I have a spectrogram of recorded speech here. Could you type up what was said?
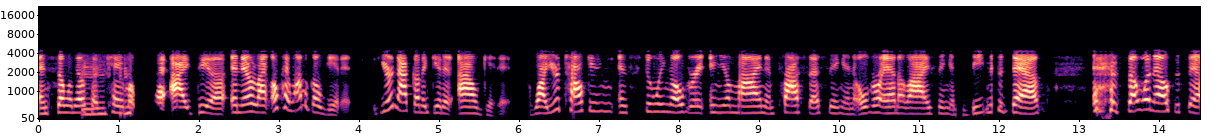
and someone else has came Mhm. up with that idea, and they're like, okay, well I'm gonna go get it. You're not gonna get it, I'll get it. While you're talking and stewing over it in your mind and processing and overanalyzing and beating it to death, someone else is saying,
